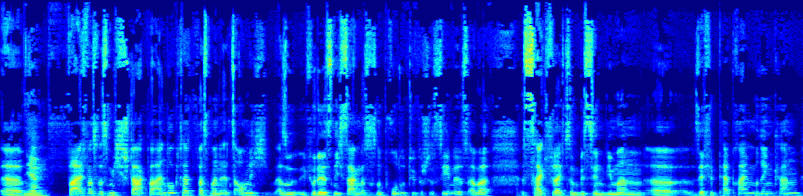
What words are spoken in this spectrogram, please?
äh, ja. war etwas, was mich stark beeindruckt hat, was man jetzt auch nicht, also ich würde jetzt nicht sagen, dass es eine prototypische Szene ist, aber es zeigt vielleicht so ein bisschen, wie man äh, sehr viel Pep reinbringen kann.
